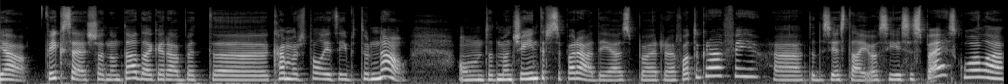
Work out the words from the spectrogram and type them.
jā, fiksēšanu un tādā garā, bet uh, kameras palīdzība tur nav. Un tad man šī interese parādījās par eh, fotografiju. Eh, tad es iestājos ISSP skolā.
